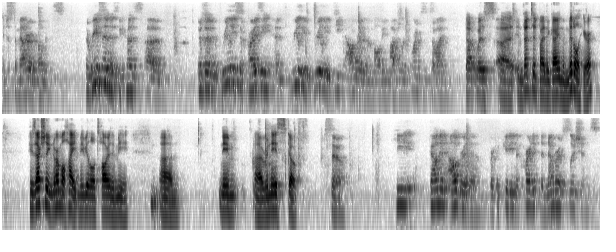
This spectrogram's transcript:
in just a matter of moments. The reason is because uh, there's a really surprising and really, really deep algorithm involving modular forms and so on that was uh, invented by the guy in the middle here. He's actually normal height, maybe a little taller than me, um, named uh, Rene Schoof. So he found an algorithm for computing the, the number of solutions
